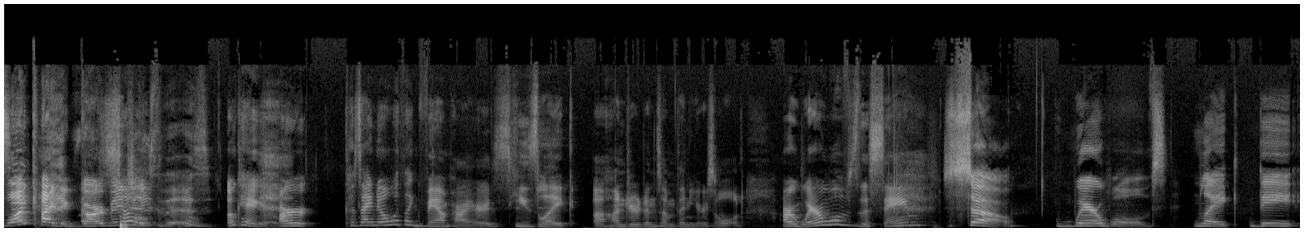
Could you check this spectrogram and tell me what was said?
what kind of garbage So- is this? okay, are because I know with like vampires, he's like a hundred and something years old. Are werewolves the same? So, werewolves, like they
